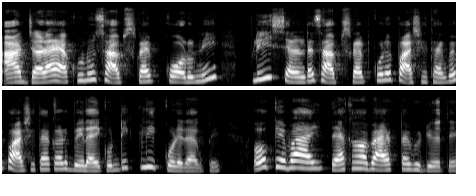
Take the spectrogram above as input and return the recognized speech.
আর যারা এখনও সাবস্ক্রাইব করনি প্লিজ চ্যানেলটা সাবস্ক্রাইব করে পাশে থাকবে। পাশে থাকার বেল আইকনটি ক্লিক করে রাখবে। ওকে বাই দেখা হবে আরেকটা ভিডিওতে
